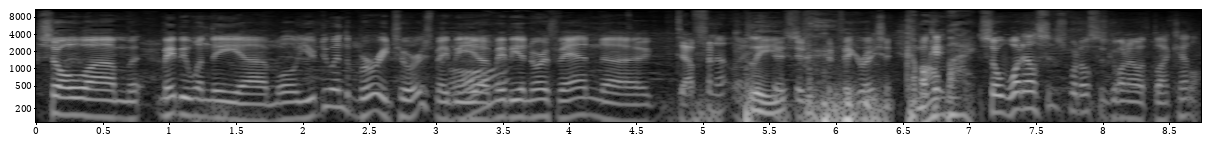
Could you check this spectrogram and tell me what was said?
So um, maybe when the uh, well, you're doing the brewery tours. Maybe uh, Oh. maybe a North Van uh, Definitely. Please. uh, configuration. Come on okay, by. So what else is what else is going on with Black Kettle?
